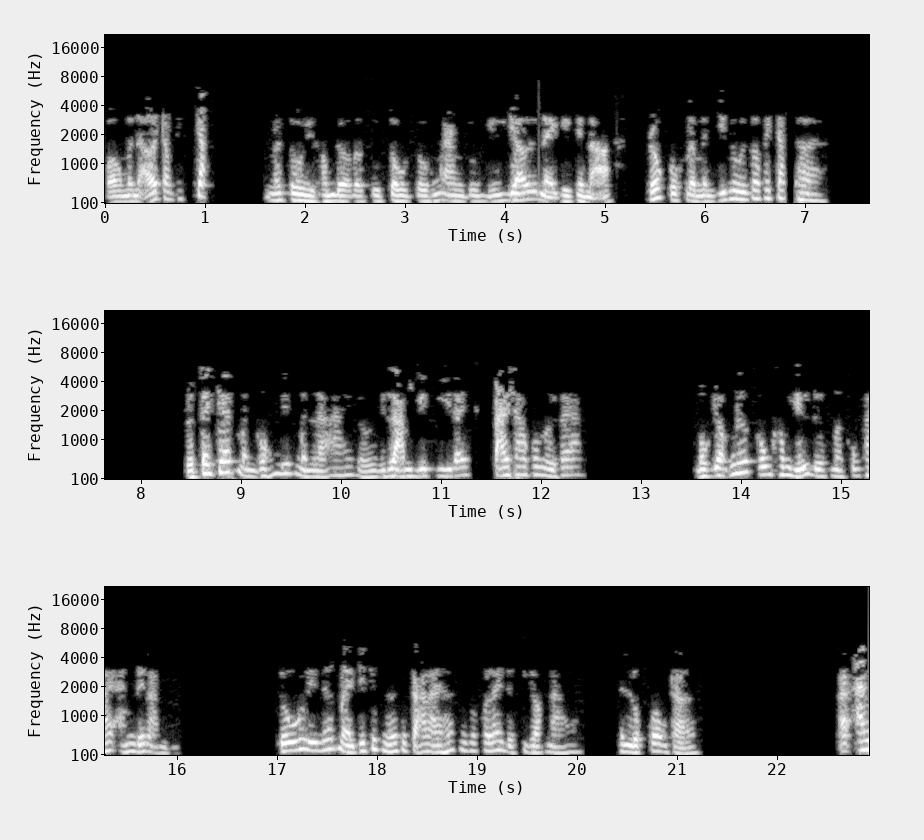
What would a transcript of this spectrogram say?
Còn mình ở trong cái chấp nói tôi không được đâu, tôi tu, tôi không ăn, tôi giữ giới này kia kia nọ. Rốt cuộc là mình chỉ nuôi có cái chấp thôi. Rồi tới chết mình cũng không biết mình là ai rồi làm việc gì đây? Tại sao con người phải ăn? Một giọt nước cũng không giữ được mà cũng phải ăn để làm gì? Tôi uống ly nước này chứ chút nữa tôi trả lại hết tôi có lấy được cái giọt nào thì luật của ông trời. Anh ăn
